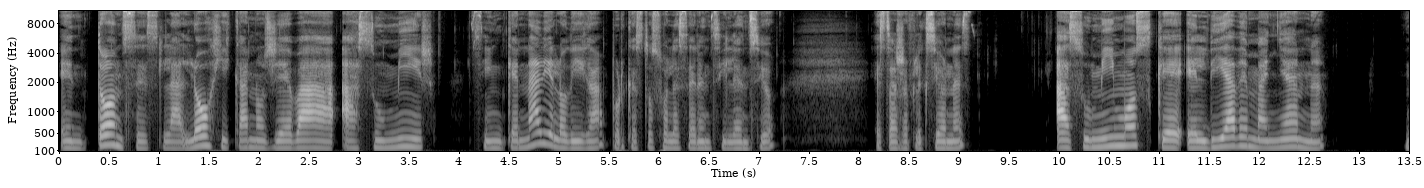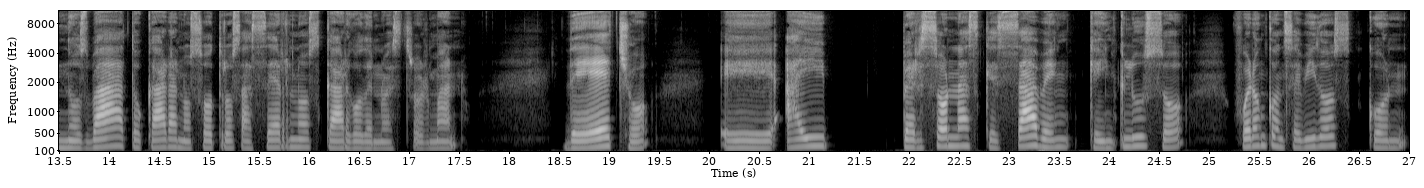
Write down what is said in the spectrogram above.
entonces la lógica nos lleva a asumir, sin que nadie lo diga, porque esto suele ser en silencio, estas reflexiones, asumimos que el día de mañana nos va a tocar a nosotros hacernos cargo de nuestro hermano. De hecho, eh, hay personas que saben que incluso fueron concebidos con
